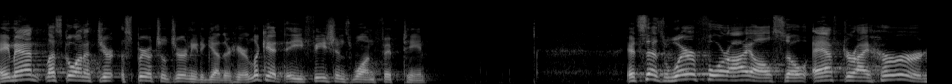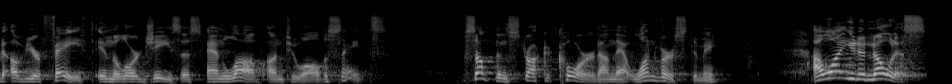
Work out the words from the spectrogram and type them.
Amen? Let's go on a, a spiritual journey together here. Look at Ephesians 1 15. It says, Wherefore I also, after I heard of your faith in the Lord Jesus and love unto all the saints something struck a chord on that one verse to me. I want you to notice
